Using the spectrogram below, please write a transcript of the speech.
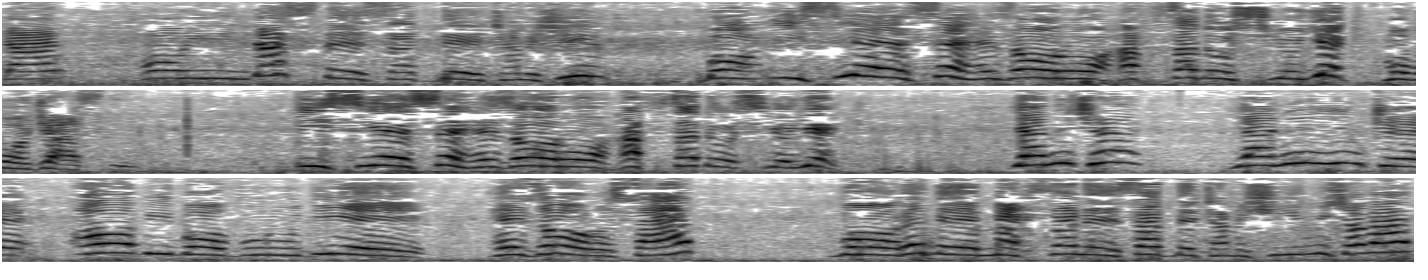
در پایین دست سد چمشیر با EC 3731 مواجه هستیم EC 3731 یعنی چه؟ یعنی این که آبی با ورودی 1100 وارد مخزن سد چمشیر می شود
